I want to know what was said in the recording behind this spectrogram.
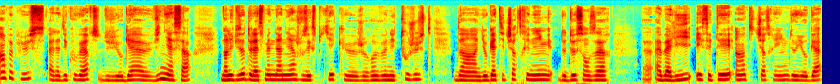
un peu plus à la découverte du yoga euh, vinyasa. Dans l'épisode de la semaine dernière, je vous expliquais que je revenais tout juste d'un yoga teacher training de 200 heures euh, à Bali et c'était un teacher training de yoga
